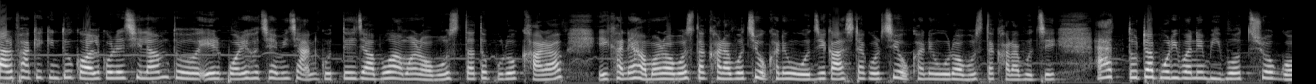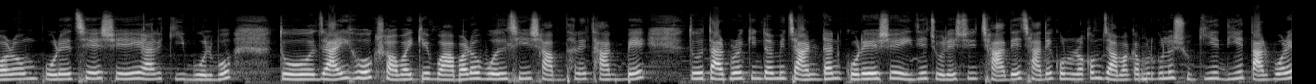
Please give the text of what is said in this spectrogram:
তার ফাঁকে কিন্তু কল করেছিলাম, তো এরপরে হচ্ছে আমি চান করতেই যাব। আমার অবস্থা তো পুরো খারাপ। এখানে আমার অবস্থা খারাপ হচ্ছে, ওখানে ও যে কাজটা করছে, ওখানে ওর অবস্থা খারাপ হচ্ছে। এতটা পরিমাণে বিভৎস গরম পড়েছে সে, আর কি বলব? তো যাই হোক, সবাইকে আবারও বলছি, সাবধানে থাকবে। তো তারপরে কিন্তু আমি চান টান করে এসে এই যে চলে এসেছি ছাদে। ছাদে কোনো রকম জামা কাপড়গুলো শুকিয়ে দিয়ে তারপরে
